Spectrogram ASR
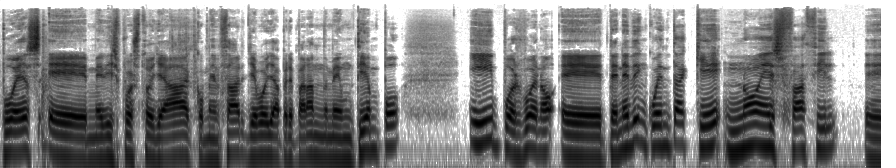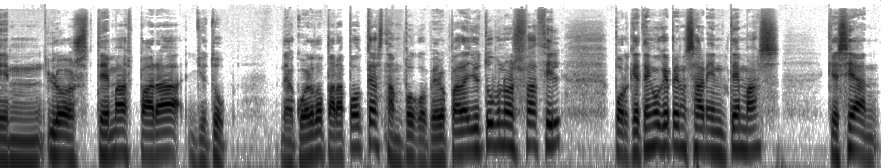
pues eh, me he dispuesto ya a comenzar, llevo ya preparándome un tiempo. Y pues bueno, eh, tened en cuenta que no es fácil em, los temas para YouTube, ¿de acuerdo? Para podcast tampoco, pero para YouTube no es fácil porque tengo que pensar en temas que sean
